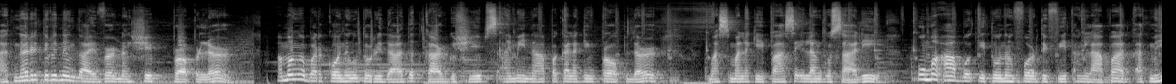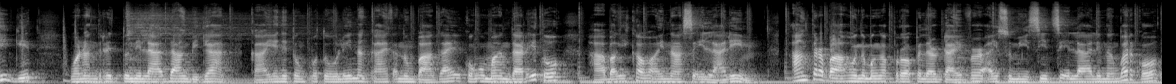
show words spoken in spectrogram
At narito rin ang diver ng ship propeller. Ang mga barko ng otoridad at cargo ships ay may napakalaking propeller mas malaki pa sa ilang gusali. Umaabot ito ng 40 feet ang lapad at mahigit 100 tonelada ang bigat. Kaya nitong putulin ng kahit anong bagay kung umaandar ito habang ikaw ay nasa ilalim. Ang trabaho ng mga propeller diver ay sumisid sa ilalim ng barko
